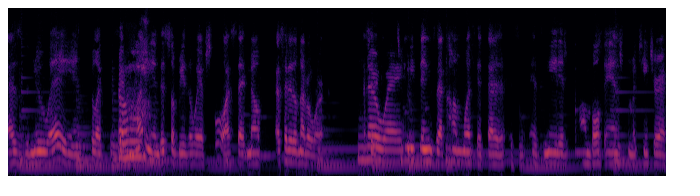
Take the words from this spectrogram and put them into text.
as the new way and feel like they're getting Ugh. money, and this will be the way of school." I said, "No." I said it'll never work. No way Too many things that come with it that is, is needed on both ends from a teacher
